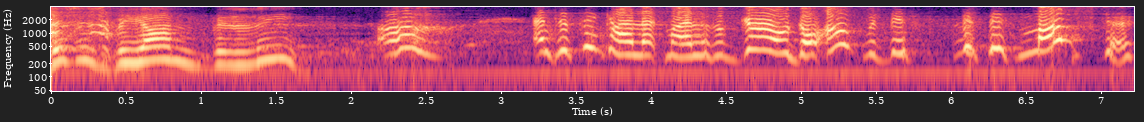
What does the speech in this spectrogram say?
This is beyond belief. Oh, and to think I let my little girl go out with this this this monster.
